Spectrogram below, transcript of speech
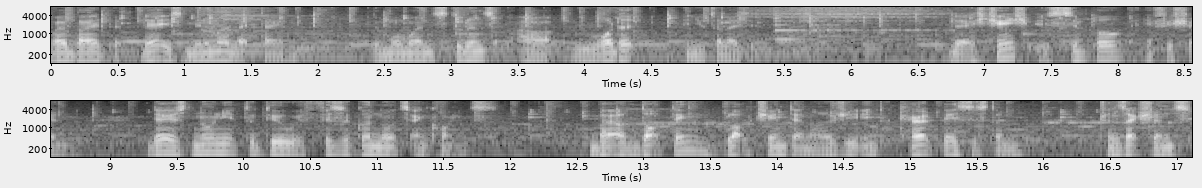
whereby there is minimal lag time the moment students are rewarded and utilize it. The exchange is simple and efficient. There is no need to deal with physical notes and coins. By adopting blockchain technology into CarrotPay system, transactions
